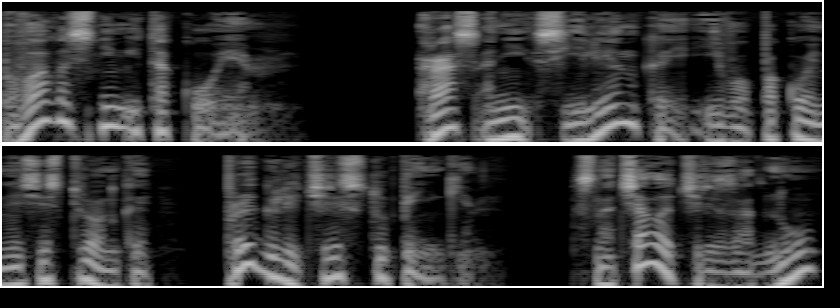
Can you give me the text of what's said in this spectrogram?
Бывало с ним и такое. Раз они с Еленкой, его покойной сестренкой, прыгали через ступеньки. Сначала через одну,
